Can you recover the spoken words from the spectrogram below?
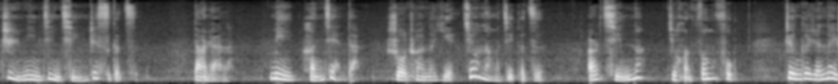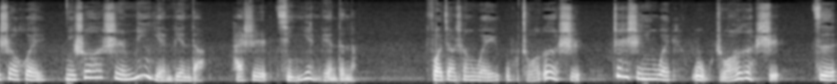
致命尽情这四个字。当然了，命很简单，说穿了也就那么几个字，而情呢就很丰富，整个人类社会。你说是命演变的，还是情演变的呢？佛教称为五浊恶世，正是因为五浊恶世，自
